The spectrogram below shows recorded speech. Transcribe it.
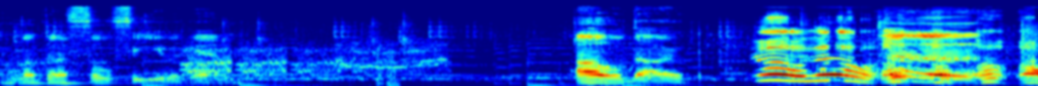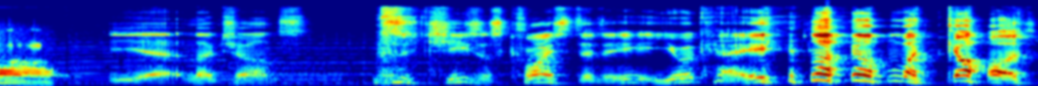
I'm not gonna fall for you again. Oh no. oh no! Oh, oh, oh, ah. Yeah, no chance. Jesus Christ, Diddy, are you okay? oh my god!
